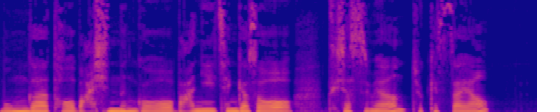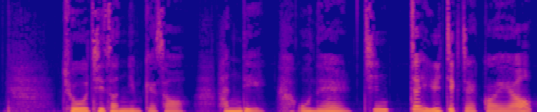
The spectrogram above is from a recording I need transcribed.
뭔가 더 맛있는 거 많이 챙겨서 드셨으면 좋겠어요. 조지선님께서, 한디, 오늘 진짜 일찍 잘 거예요?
